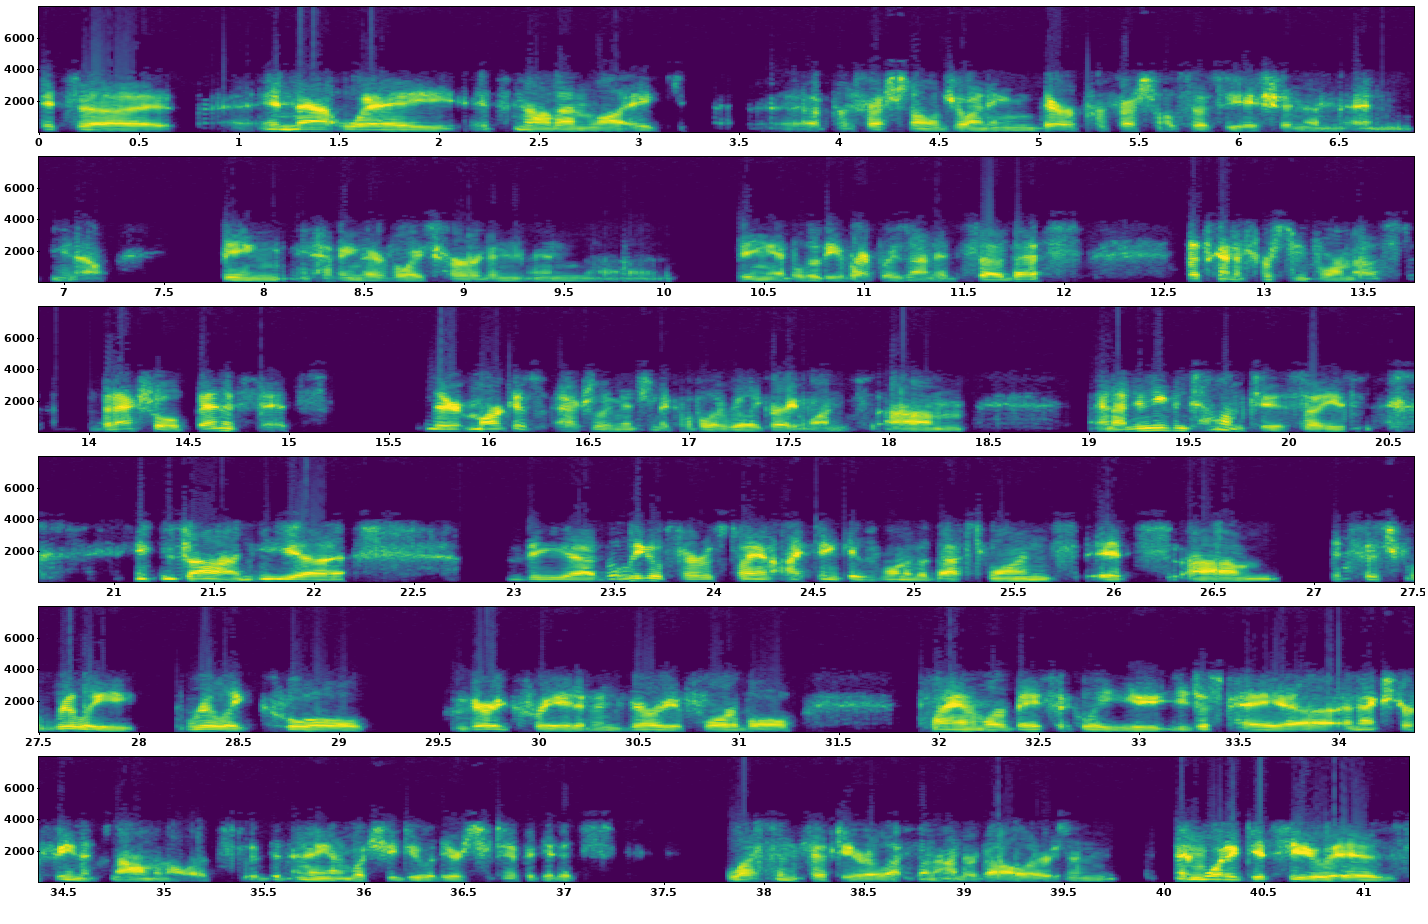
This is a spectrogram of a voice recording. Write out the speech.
it's a in that way, it's not unlike a professional joining their professional association and, and you know being having their voice heard and, and uh, being able to be represented. So that's that's kind of first and foremost. But actual benefits, there Marcus actually mentioned a couple of really great ones, um, and I didn't even tell him to. So he's he's on. He uh, the uh, the legal service plan I think is one of the best ones. It's um, it's this really really cool, very creative and very affordable plan where basically you, you just pay a, uh, an extra fee and it's nominal. It's depending on what you do with your certificate, it's less than 50 or less than $100. And, and what it gets you is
